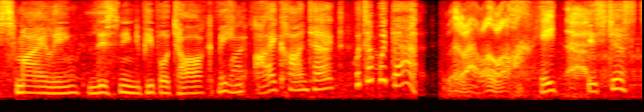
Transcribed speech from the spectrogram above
Smiling, listening to people talk, making eye contact. What's up with that? Hate that. It's just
